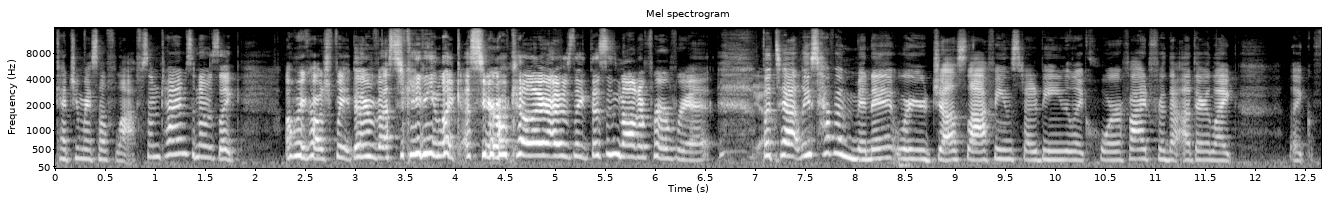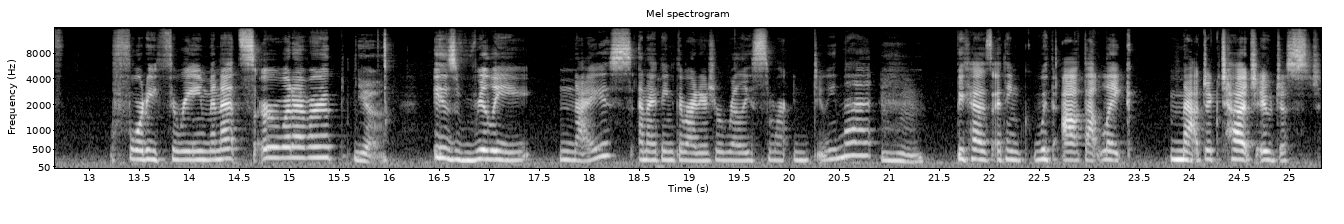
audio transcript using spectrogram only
catching myself laugh sometimes and I was like oh my gosh, wait, they're investigating like a serial killer. I was like, this is not appropriate. Yeah. But to at least have a minute where you're just laughing instead of being like horrified for the other like like 43 minutes or whatever Yeah. is really nice and I think the writers were really smart in doing that Mm-hmm. because I think without that like magic touch it would just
